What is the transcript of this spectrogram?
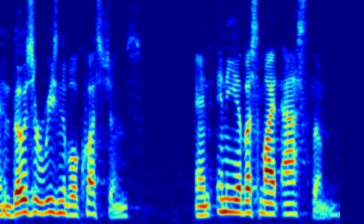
And those are reasonable questions, and any of us might ask them.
